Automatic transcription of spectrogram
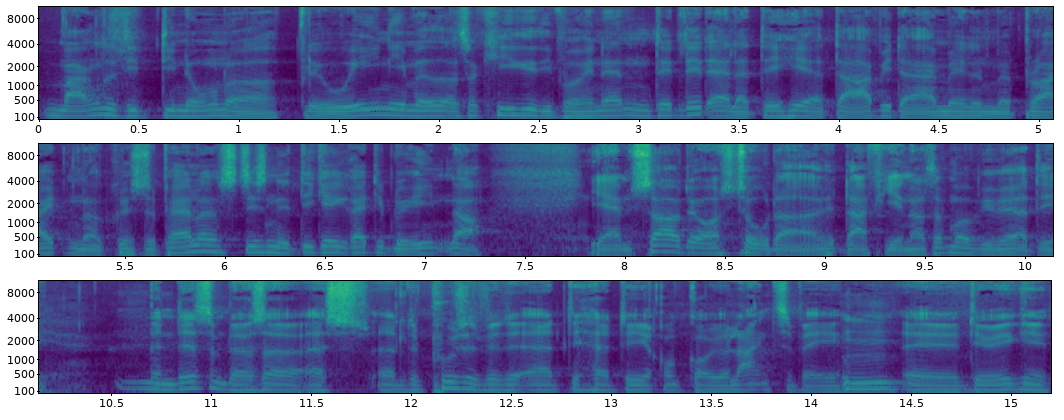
manglede de, de nogen at blive uenige med, og så kiggede de på hinanden. Det er lidt af det her derby, der er mellem Brighton og Crystal Palace. De, sådan, de kan ikke rigtig blive enige. Nå, jamen, så er det også to, der, der er fjender, så må vi være det. Men det, som der også er, er lidt pudsigt ved det, er, at det her det går jo langt tilbage. Mm. Øh, det er jo ikke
